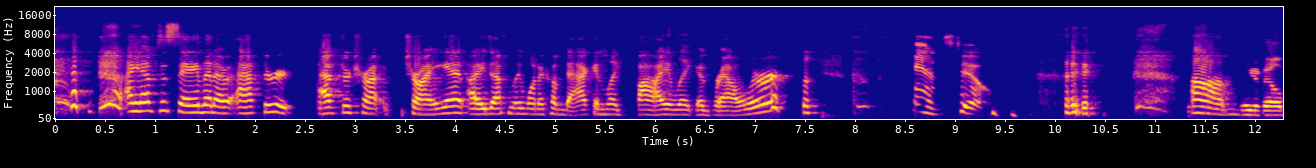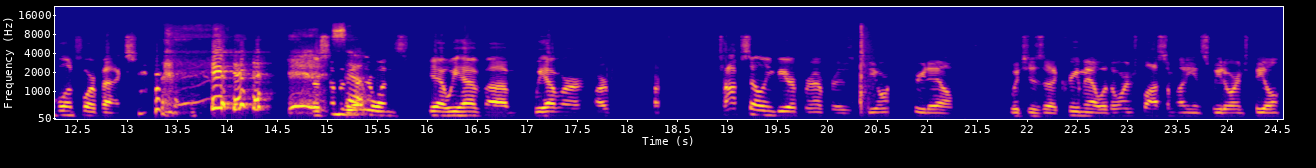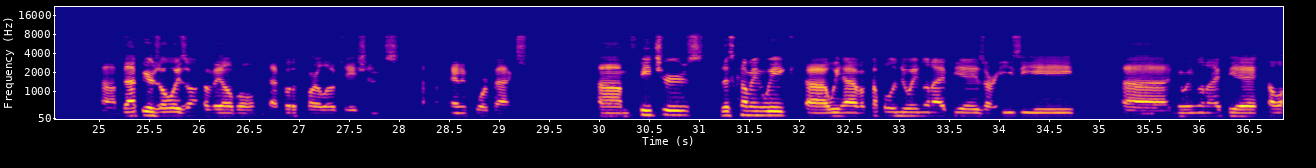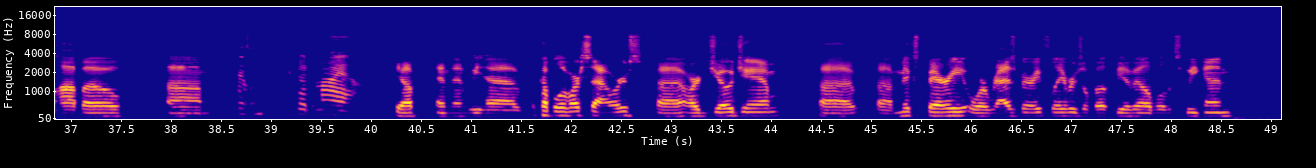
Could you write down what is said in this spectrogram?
I have to say that after after try, trying it, I definitely want to come back and like buy like a growler. Hands too. um, available in four packs. so some of so, the other ones, yeah, we have um, we have our, our top selling beer forever is the Orange Street Ale, which is a cream ale with orange blossom honey and sweet orange peel. Uh, that beer is always available at both of our locations uh, and in four packs. Um, features this coming week, uh, we have a couple of New England IPAs, our Easy uh, New England IPA, El Hopo. Um, that one's Cinco de Mayo. Yep. And then we have a couple of our sours. Uh, our Joe Jam uh, uh, mixed berry or raspberry flavors will both be available this weekend.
